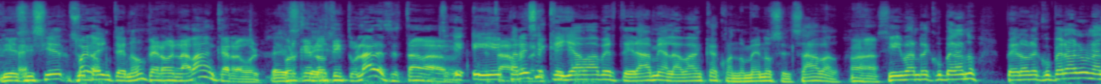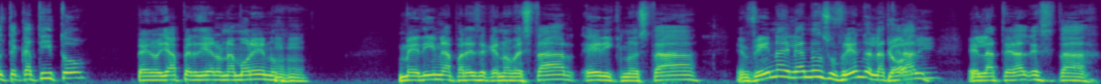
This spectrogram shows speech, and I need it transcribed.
17, sub 20, ¿no? Pero en la banca, Raúl. Porque Este- los titulares estaban. Y, parece que ya va a haber terame a la banca cuando menos el sábado. Sí, van recuperando, pero recuperaron al Tecatito, pero ya perdieron a Moreno. Medina parece que no va a estar, Eric no está. En fin, ahí le andan sufriendo el lateral. Jordi. El lateral está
